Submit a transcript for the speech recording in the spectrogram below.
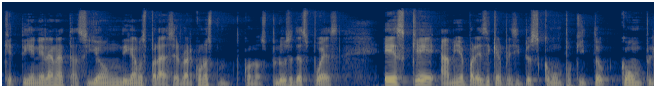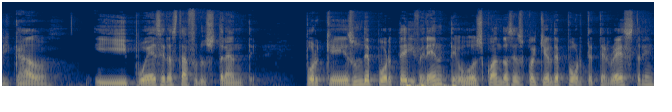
que tiene la natación, digamos, para cerrar con los, con los pluses después, es que a mí me parece que al principio es como un poquito complicado y puede ser hasta frustrante porque es un deporte diferente. Vos cuando haces cualquier deporte terrestre,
